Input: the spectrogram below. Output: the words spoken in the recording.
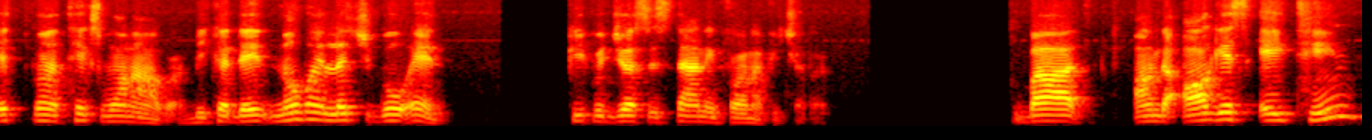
it's gonna takes one hour because they nobody lets you go in. People just stand in front of each other. But on the August 18,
